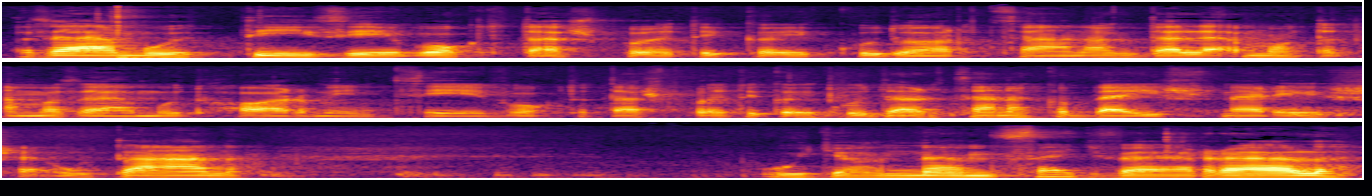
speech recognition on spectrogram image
az elmúlt 10 év oktatáspolitikai kudarcának, de mondhatnám az elmúlt 30 év oktatáspolitikai kudarcának a beismerése után ugyan nem fegyverrel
